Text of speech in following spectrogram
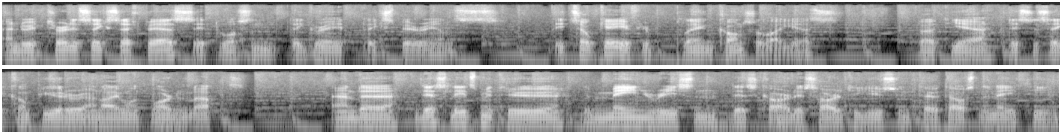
And with 36 FPS it wasn't a great experience. It's okay if you're playing console I guess. But yeah, this is a computer and I want more than that. And uh, this leads me to the main reason this card is hard to use in 2018.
